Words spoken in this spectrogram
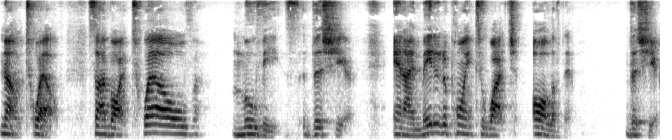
No, twelve. So I bought twelve movies this year, and I made it a point to watch all of them this year.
